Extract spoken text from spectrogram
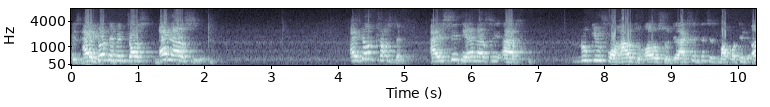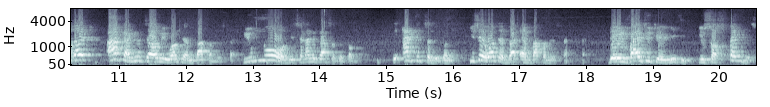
is I don't even trust NLC. I don't trust them. I see the NLC as looking for how to also do. I said, this is my opportunity. Otherwise, how can you tell me you want to embark on this track? You know the shenanigans of the government, the antics of the government. You say you want to embark, embark on this track. They invite you to a meeting. You suspend this.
